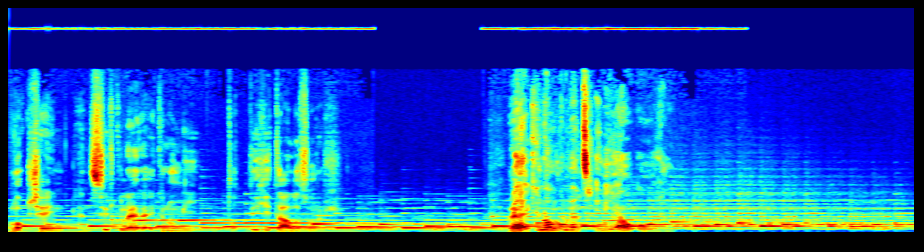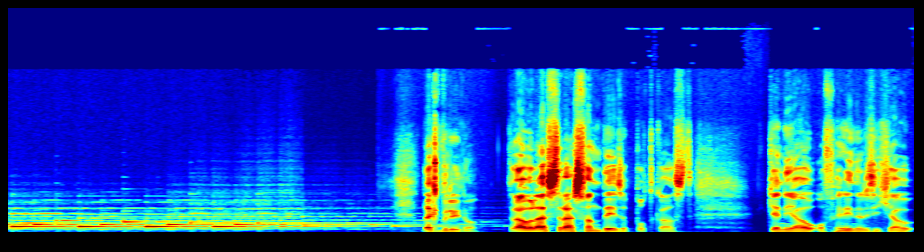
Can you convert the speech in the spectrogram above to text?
blockchain en circulaire economie tot digitale zorg. Wij knopen het in jouw oren. Dag Bruno. Trouwe luisteraars van deze podcast kennen jou of herinneren zich jou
